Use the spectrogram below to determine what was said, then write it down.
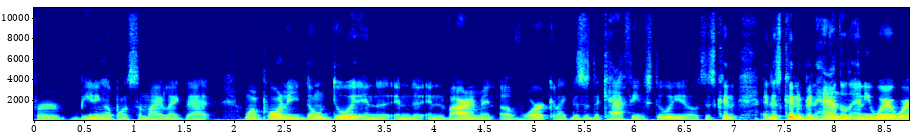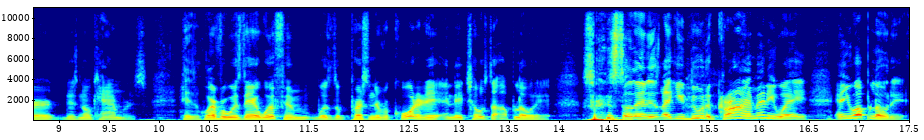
for beating up on somebody like that. More importantly, you don't do it in the in the environment of work. Like this is the caffeine studios. This couldn't and this couldn't have been handled anywhere where there's no cameras. His whoever was there with him was the person that recorded it, and they chose to upload it. So, so then it's like you do the crime anyway, and you upload it.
